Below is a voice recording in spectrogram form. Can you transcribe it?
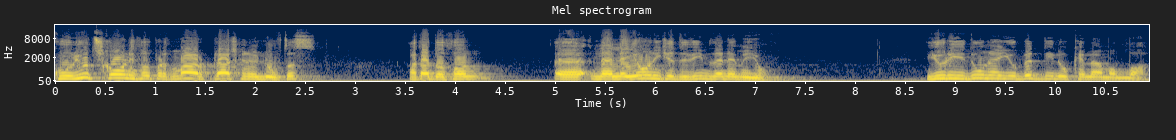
Kur ju të shkoni thot për të marrë plaçkën e luftës, Ata do thonë, na lejoni që të vim dhe ne me ju. Juridune jubeddilu kelam Allah.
